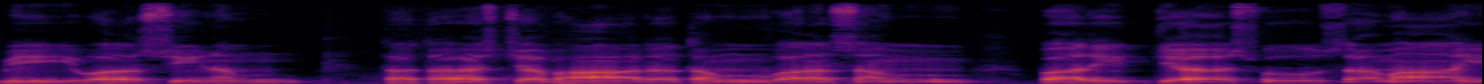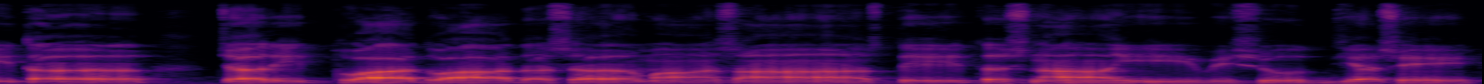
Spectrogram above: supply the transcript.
विवर्षिणं ततश्च भारतं वर्षं परित्य सुसमाहित चरित्वा द्वादशमासास्तितस्नायि विशुध्यसे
